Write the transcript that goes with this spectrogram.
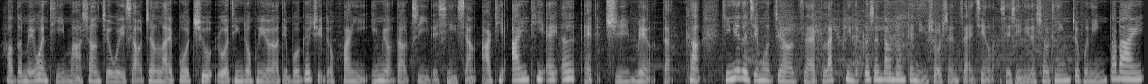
好的，没问题，马上就为小珍来播出。如果听众朋友要点播歌曲，都欢迎 email 到志毅的信箱 r t i t a n at gmail dot com。今天的节目就要在 Blackpink 的歌声当中跟您说声再见了，谢谢您的收听，祝福您，拜拜。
